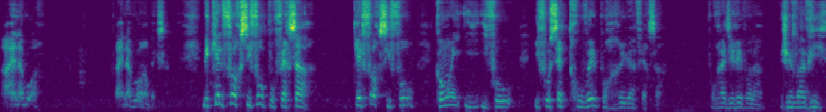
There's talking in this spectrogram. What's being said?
Rien à voir. Rien à voir avec ça. Mais quelle force il faut pour faire ça? Quelle force il faut? Comment il, faut il faut s'être trouvé pour arriver à faire ça? Pour dire voilà, j'ai ma vie.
